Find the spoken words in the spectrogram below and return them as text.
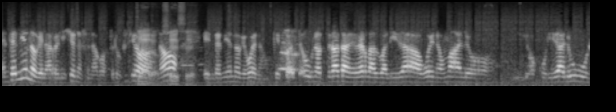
entendiendo que la religión es una construcción, ¿no? Entendiendo que, bueno, que uno trata de ver la dualidad, bueno, malo, oscuridad, luz,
